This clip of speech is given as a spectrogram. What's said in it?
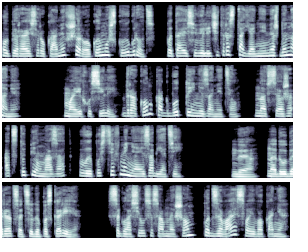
упираясь руками в широкую мужскую грудь, пытаясь увеличить расстояние между нами. Моих усилий дракон как будто и не заметил, но все же отступил назад, выпустив меня из объятий. «Да, надо убираться отсюда поскорее», — согласился со мной Шон, подзывая своего коня.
